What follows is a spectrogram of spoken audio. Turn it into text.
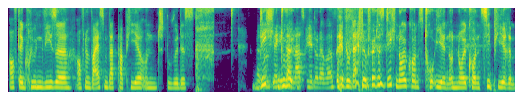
auf der grünen Wiese auf einem weißen Blatt Papier und du würdest dich, der du, wird oder was? du, du würdest dich neu konstruieren und neu konzipieren.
